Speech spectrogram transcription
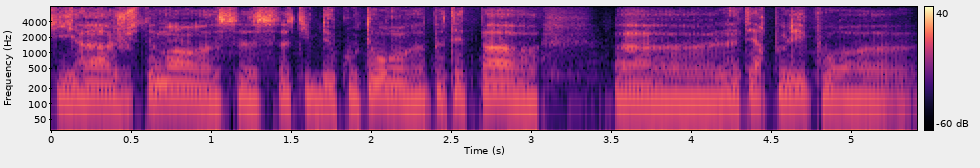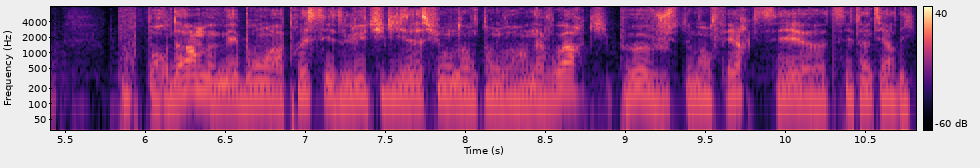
qui a justement euh, ce, type de couteau, on va peut-être pas euh, euh, l'interpeller pour pour port d'armes, mais bon après c'est l'utilisation dont on va en avoir qui peut justement faire que c'est interdit.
